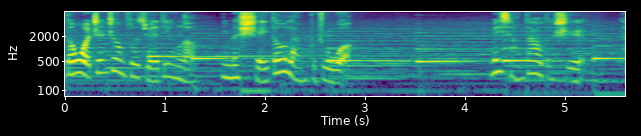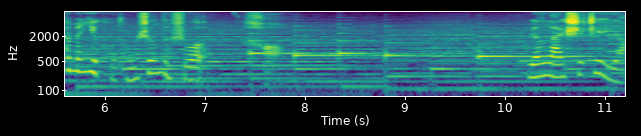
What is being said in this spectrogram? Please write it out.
等我真正做决定了，你们谁都拦不住我。没想到的是，他们异口同声地说好。原来是这样，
